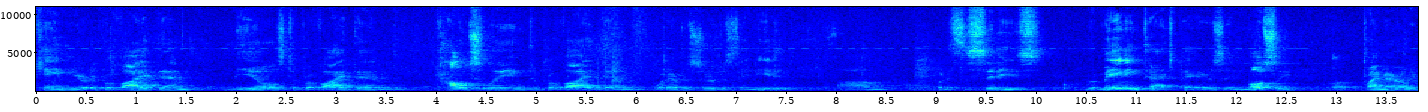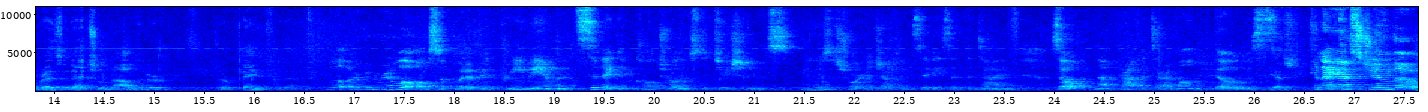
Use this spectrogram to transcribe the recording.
came here to provide them meals, to provide them counseling, to provide them whatever service they needed. Um, But it's the city's remaining taxpayers, and mostly, uh, primarily residential now, that are, that are paying for that. Well, urban renewal also put a big premium on civic and cultural institutions. There was a shortage of in cities at the time. So nonprofits are among those. Yes. Can I ask Jim, though,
